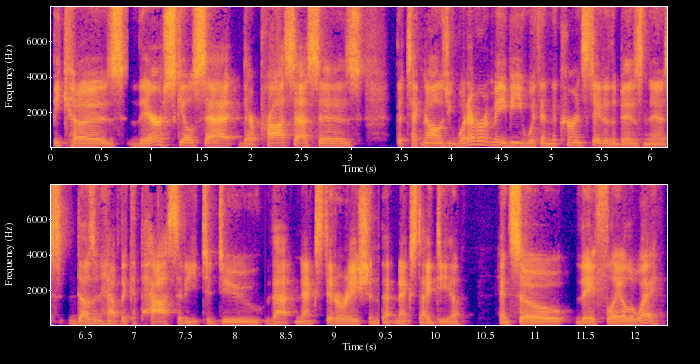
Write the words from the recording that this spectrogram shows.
because their skill set, their processes, the technology, whatever it may be within the current state of the business, doesn't have the capacity to do that next iteration, that next idea. And so they flail away.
